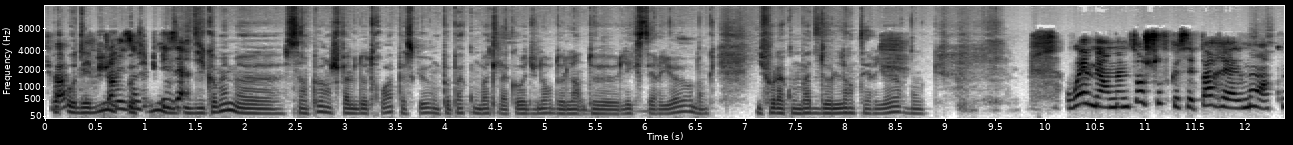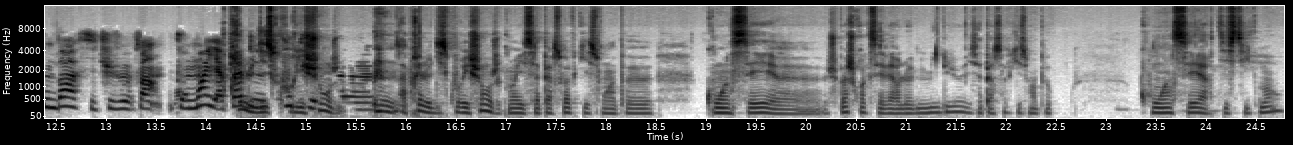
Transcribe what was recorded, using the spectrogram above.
Tu Bah, vois au début, Genre, ils au ont- début, ils il, a- il dit quand même, euh, c'est un peu un cheval de Troie parce qu'on peut pas combattre la Corée du Nord de l'extérieur, donc il faut la combattre de l'intérieur. Donc Ouais, mais en même temps, je trouve que c'est pas réellement un combat, si tu veux. Enfin, pour moi, il y a après pas le de discours il change. euh, Après le discours il change quand ils s'aperçoivent qu'ils sont un peu coincés. euh, je sais pas, je crois que c'est vers le milieu. Ils s'aperçoivent qu'ils sont un peu coincés artistiquement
